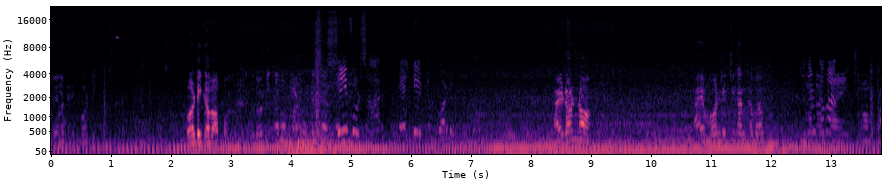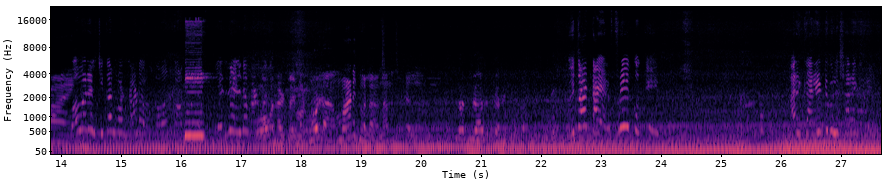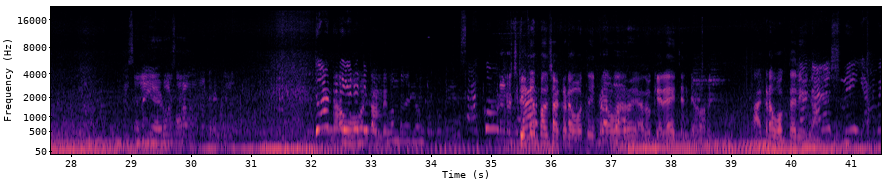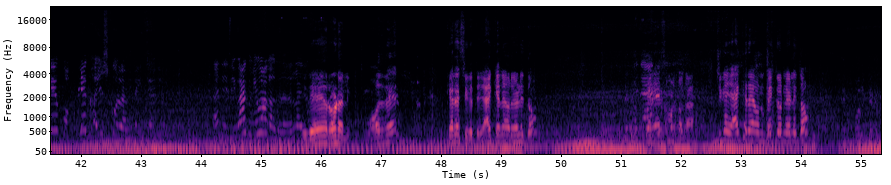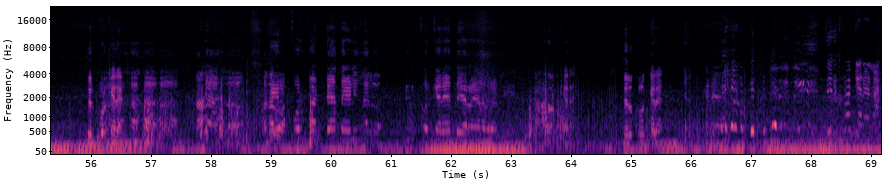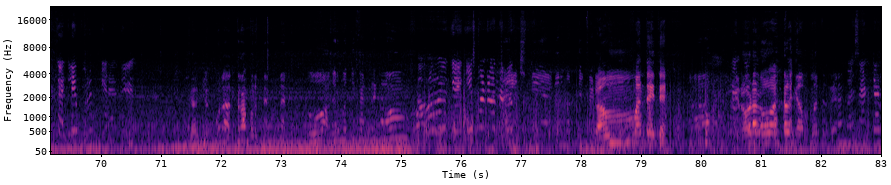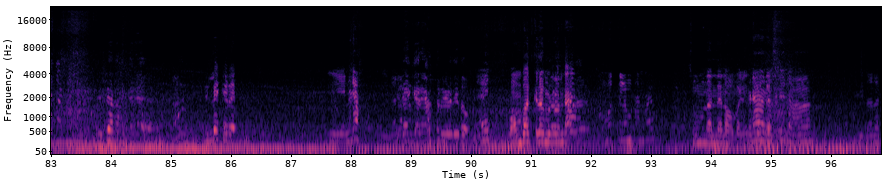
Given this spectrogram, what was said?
ಏನು? ಬೋಟಿ. ಬೋಟಿ ಕಬಾಬ್. ಬೋಟಿ ಕಬಾಬ್ ಮಾಡಬೇಕು sir sea food sir healthy to body I don't know I am only chicken kebab chicken ಕಬಾಬ್ chicken fry over all chicken ಮಾಡಿ ನೋಡು ಕಬಾಬ್ ಎಣ್ಣೆ ಇಲ್ಲದೆ ಓವರ್ ಆಲ್ ಟ್ರೈ ಮಾಡ್ ನೋಡ ಮಾಡಿದ್ವಲ್ಲ ನಾನು ಚಿಕ್ಕಲ್ಲ ವಿತೌಟ್ ಟೈರ್ ಫ್ರೀ ಕುಕಿಂಗ್ ಅರೆ ಕರೆಂಟ್ ಬಿಲ್ ಹುಷಾರಾಗಿರಿ ಸಲ ಎರಡೂವರೆ ಸಾವಿರ ಕರೆಂಟ್ ಬಿಲ್ ನಾವು ಓವನ್ ತಗೊಬೇಕು ಸಾಕು. ಟಿ ಕೆ ಫಾಲ್ಸ್ ಆ ಕಡೆ ಹೋಗ್ತಾ ಈ ಕಡೆ ಹೋದ್ರೆ ಅದು ಕೆರೆ ಐತೆ ಅಂತ ಹೇಳೋರಿ. ಆ ಕಡೆ ಹೋಗ್ತಾ ಇದೀವಿ ಈಗ. Shri M A public high school ಅಂತ ಐತೆ ಅದೇ ಇವಾಗ ನೀವಾಗ ಆಗಿರೋದಲ್ಲ ಇದು? ರೋಡಲ್ಲಿ. ಹೋದ್ರೆ ಕೆರೆ ಸಿಗುತ್ತೆ. ಯಾವ ಕೆರೆ ಅವ್ರು ಹೇಳಿದ್ದು? ಕೆರೆ ಹೆಸರು ಮಾಡ್ತದ ಚಿಕ್ಕ ಯಾವ ಕೆರೆ ಅವ್ನು ಬೆಂಗಳೂರ್ನ ಹೇಳಿದ್ದು? ತಿರ್ಪುರ್ ಕೆರೆ. ತಿರುಪುರ್ ಬಟ್ಟೆ ಅಂತ ಹೇಳಿಲ್ಲ ತಿರುಪುರ್ ಕೆರೆ ಅಂತ ಯಾರು ಹೇಳಿದ್ರೆ ಅಲ್ಲಿ. ಯಾವ್ದೊಂದು ಕೆರೆ. ತಿರುಕುರು ಕೆರೆ. ತಿರುಕು ಕೆರೆ. ತಿರುಪುರ ಕೆರೆ ಅಲ್ಲ ಕಡ್ಲಿಪುರ ಕೆರೆ ಅಂತ ಹತ್ರ ಬರುತ್ತೆ ಒಟ್ಟಿನಲ್ಲಿ ಓ ಅಗರಬತ್ತಿ ಫ್ಯಾಕ್ಟ್ರಿ ಕಣೋ? ಗೀಸ್ಕೊಂಡು ಲಕ್ಷ್ಮಿ ಅಗರಬತ್ತಿ factory. ಗಮ್ಮಂತ ಐತೆ ಈ ರೋಡಲ್ಲಿ ಹೋಗಲ್ಲ ಇಲ್ಲೇ ಕೆರೆ. ಇಲ್ಲೇ ಕೆರೆ. ಈ ನಡ್ಯ. ಒಂಬತ್ತು ಕಿಲೋಮೀಟರ್ ಒಂದ ಒಂಬತ್ತು ಕಿಲೋಮೀಟರ್ ಇದೆಲ್ಲ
